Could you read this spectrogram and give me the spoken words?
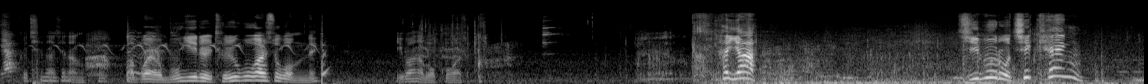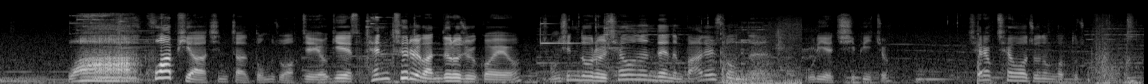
야. 끝이 나진 않고. 아 뭐야 이거 무기를 들고 갈 수가 없네. 이거 하나 먹고 가자. 하야! 집으로 직행! 와 코앞이야 진짜. 너무 좋아. 이제 여기에서 텐트를 만들어줄 거예요. 정신도를 채우는 데는 빠질 수 없는 우리의 집이죠. 체력 채워주는 것도 좋고.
